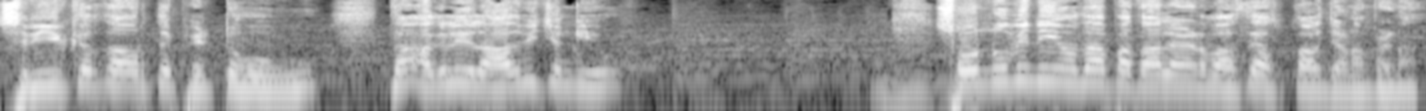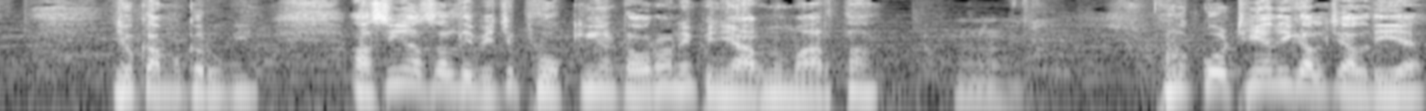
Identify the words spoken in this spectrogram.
ਸਰੀਰਕ ਤੌਰ ਤੇ ਫਿੱਟ ਹੋਊ ਤਾਂ ਅਗਲੀ ਔਲਾਦ ਵੀ ਚੰਗੀ ਹੋਊ। ਸੋਨੂੰ ਵੀ ਨਹੀਂ ਆਉਂਦਾ ਪਤਾ ਲੈਣ ਵਾਸਤੇ ਹਸਪਤਾਲ ਜਾਣਾ ਪੈਣਾ ਜੋ ਕੰਮ ਕਰੂਗੀ। ਅਸੀਂ ਅਸਲ ਦੇ ਵਿੱਚ ਫੋਕੀਆਂ ਟੌਰਾਂ ਨੇ ਪੰਜਾਬ ਨੂੰ ਮਾਰਤਾ। ਹੂੰ। ਹੁਣ ਕੋਠੀਆਂ ਦੀ ਗੱਲ ਚੱਲਦੀ ਹੈ।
